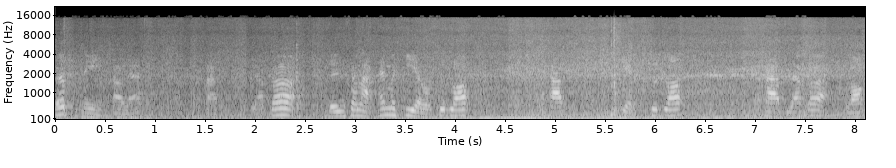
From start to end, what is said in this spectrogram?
ปึ๊บนี่เข้าแล้วครับ แล้วก็ดึงสลักให้มาเกี่ยวชุดล็อกนะครับ เก็บชุดล็อก นะครับ แล้วก็ล็อก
